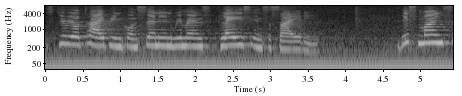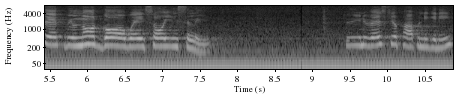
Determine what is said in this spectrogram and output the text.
stereotyping concerning women's place in society. This mindset will not go away so easily. To the University of Papua New Guinea,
